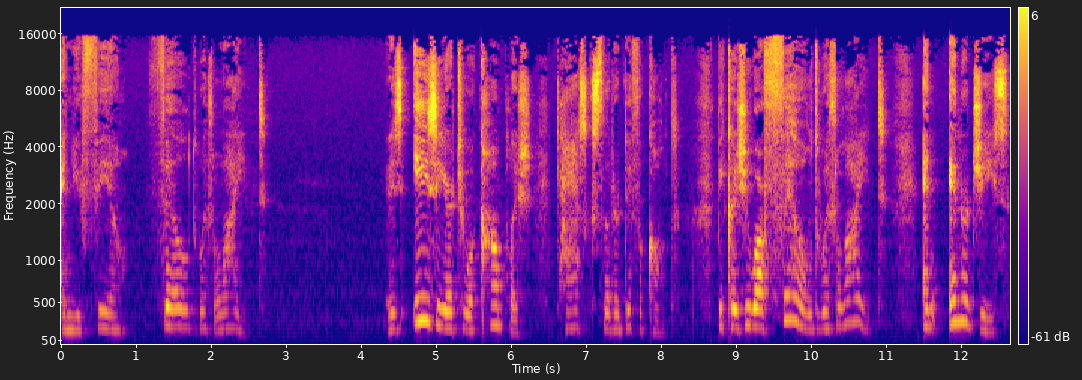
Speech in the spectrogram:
And you feel filled with light. It is easier to accomplish tasks that are difficult because you are filled with light and energies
